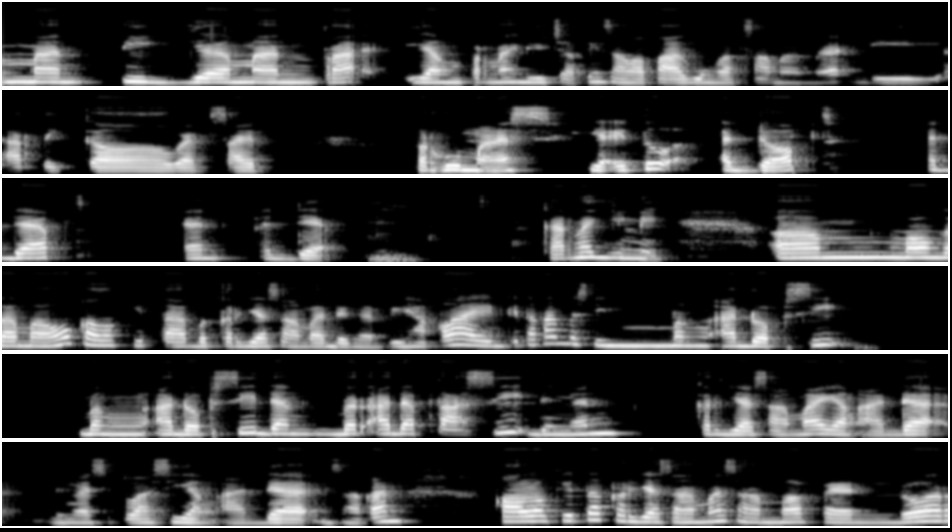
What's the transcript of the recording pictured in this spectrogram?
man, tiga mantra yang pernah diucapin sama Pak Agung Laksamana di artikel website Perhumas, yaitu adopt, adapt, and adapt. Karena gini, um, mau nggak mau kalau kita bekerja sama dengan pihak lain, kita kan mesti mengadopsi mengadopsi dan beradaptasi dengan kerjasama yang ada, dengan situasi yang ada. Misalkan kalau kita kerjasama sama vendor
